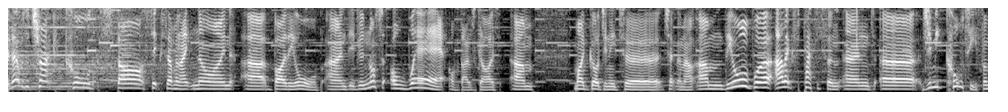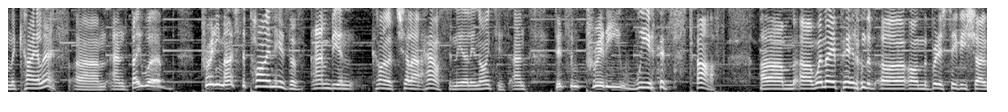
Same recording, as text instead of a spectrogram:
Okay, that was a track called Star 6789 uh, by The Orb. And if you're not aware of those guys, um, my God, you need to check them out. Um, the Orb were Alex Paterson and uh, Jimmy Cauty from the KLF. Um, and they were pretty much the pioneers of ambient kind of chill out house in the early 90s and did some pretty weird stuff. Um, uh, when they appeared on the uh, on the British TV show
